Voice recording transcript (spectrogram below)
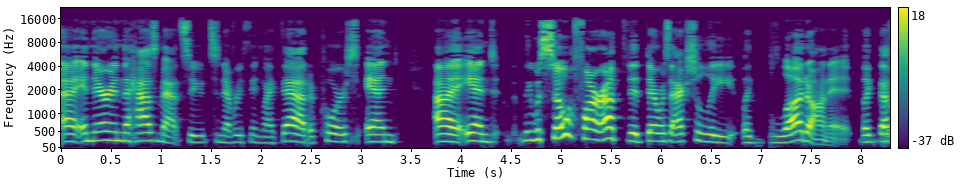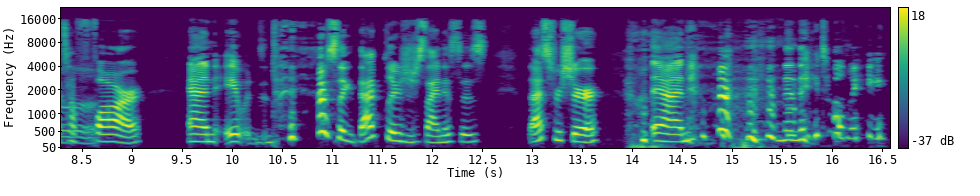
uh, and they're in the hazmat suits and everything like that, of course. And uh, and it was so far up that there was actually like blood on it. Like that's how far. And it was, I was like, that clears your sinuses, that's for sure. And, and then they told me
